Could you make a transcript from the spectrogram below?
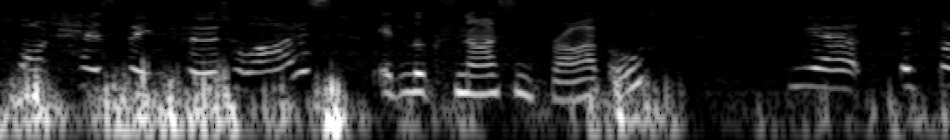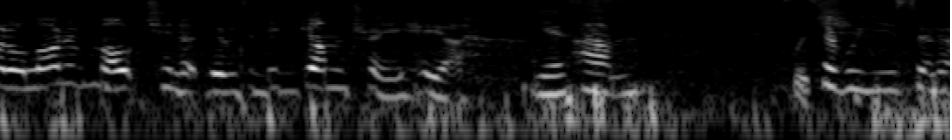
plot has been fertilised. It looks nice and friable. Yeah, it's got a lot of mulch in it. There was a big gum tree here. Yes. Um, Which... Several years ago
